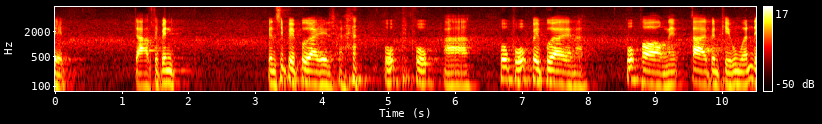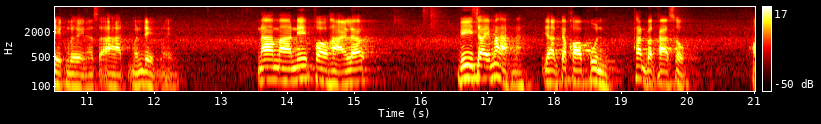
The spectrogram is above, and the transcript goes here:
เด็ก จากที่เป็นเป็นสิเปื่อยๆผุผุอ่าผุผุเปื่อยๆนะผุพองนี่กลายเป็นผิวเหมือนเด็กเลยนะสะอาดเหมือนเด็กเลยหน้ามานี้พอหายแล้ว ดีใจมากนะอยากจะขอบคุณท่านประกาศกห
